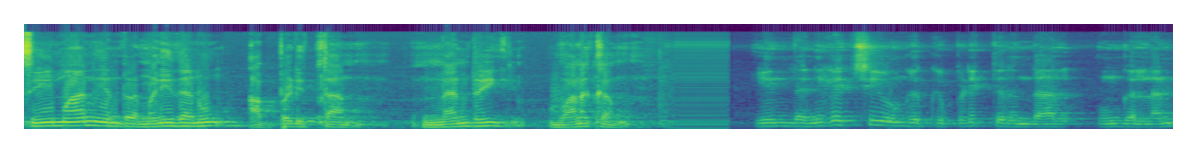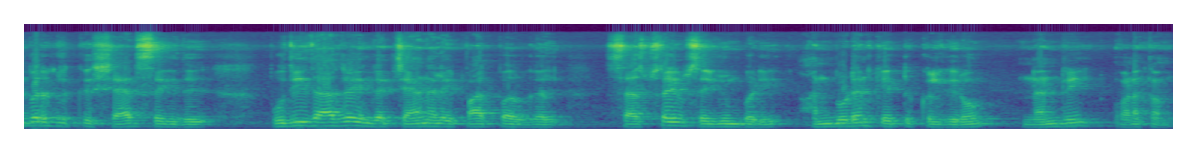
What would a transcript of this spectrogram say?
சீமான் என்ற மனிதனும் அப்படித்தான். நன்றி வணக்கம். இந்த நிகழ்ச்சி உங்களுக்கு பிடித்திருந்தால் உங்கள் நண்பர்களுக்கு ஷேர் செய்து புதிதாக எங்கள் சேனலை பார்ப்பவர்கள் சப்ஸ்கிரைப் செய்யும்படி அன்புடன் கேட்டுக்கொள்கிறோம். நன்றி வணக்கம்.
